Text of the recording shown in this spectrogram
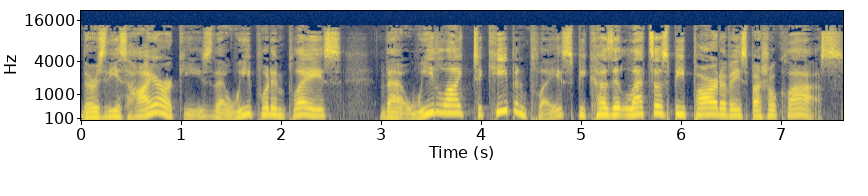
there's these hierarchies that we put in place that we like to keep in place because it lets us be part of a special class.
